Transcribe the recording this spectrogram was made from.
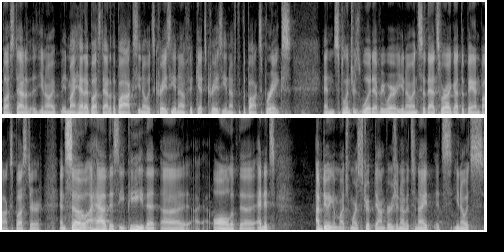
bust out of the, you know I, in my head i bust out of the box. You know it's crazy enough it gets crazy enough that the box breaks and splinters wood everywhere you know and so that's where i got the band box buster. And so i have this ep that uh, all of the and it's i'm doing a much more stripped down version of it tonight it's you know it's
